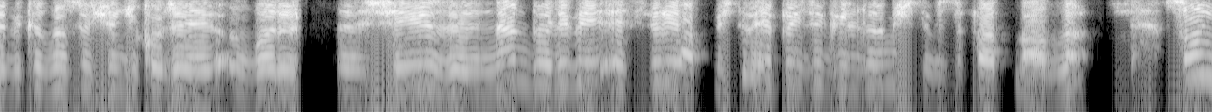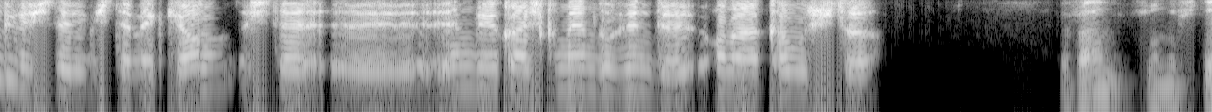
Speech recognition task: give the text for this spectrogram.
yaşında bir kız nasıl üçüncü kocaya varır e, şeyi üzerinden böyle bir espri yapmıştı ve epeyce güldürmüştü bizi Fatma abla. Son gülüşleriymiş demek ki. İşte e, en büyük aşkı Memduh'ündü. Ona kavuştu. Efendim sonuçta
